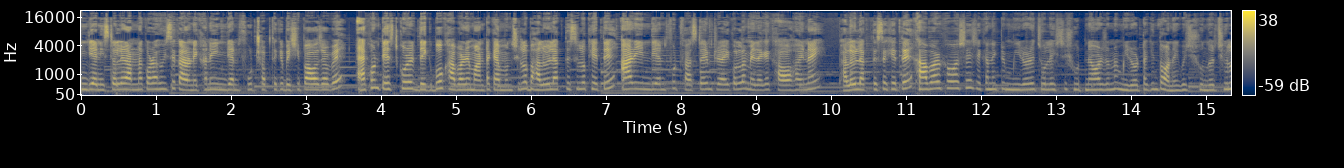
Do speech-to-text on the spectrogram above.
ইন্ডিয়ান স্টাইলে রান্না করা হয়েছে, কারণ এখানে ইন্ডিয়ান ফুড সব থেকে বেশি পাওয়া যাবে। এখন টেস্ট করে দেখব খাবারের মানটা কেমন ছিল। ভালোই লাগতেছিল খেতে। আর Indian food first time try করলাম, এর আগে খাওয়া হয় নাই। ভালোই লাগতেছে খেতে। খাবার খাওয়া শেষ। এখানে একটু মিররে চলে এসেছি শুট নেওয়ার জন্য। মিররটা কিন্তু অনেক বেশি সুন্দর ছিল।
